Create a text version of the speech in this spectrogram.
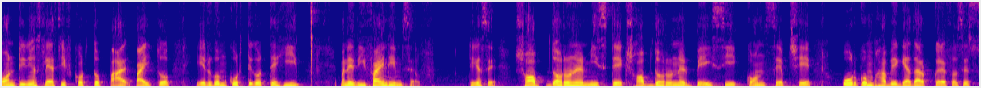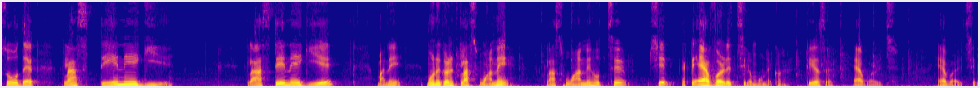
কন্টিনিউয়াসলি অ্যাচিভ করতো, পাই- পাইতো, এরকম করতে করতে হি মানে রিফাইন্ড হিমসেলফ ঠিক আছে? সব ধরনের মিস্টেক সব ধরনের বেসিক কনসেপ্ট সে ওরকমভাবে গ্যাদার আপ করে ফেলছে সো দ্যাট ক্লাস টেনে গিয়ে ক্লাস টেনে গিয়ে মানে মনে করেন ক্লাস ওয়ানে ক্লাস ওয়ানে হচ্ছে সে একটা অ্যাভারেজ ছিল মনে করেন, ঠিক আছে? অ্যাভারেজ অ্যাভারেজ ছিল।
